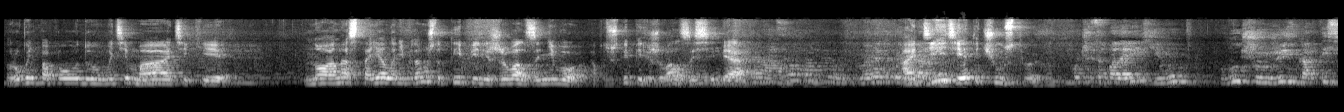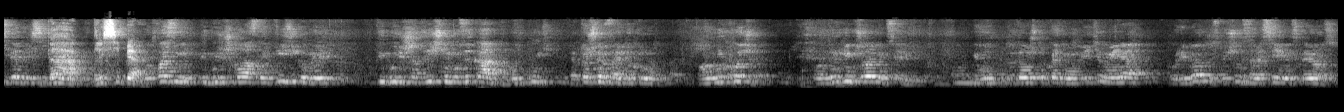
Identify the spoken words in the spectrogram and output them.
ругань по поводу математики. Но она стояла не потому, что ты переживал за него, а потому что ты переживал за себя. А дети это чувствуют. Хочется подарить ему лучшую жизнь, как ты себя для себя. Да, для себя. Вот возьми, ты будешь классным физиком или ты будешь отличным музыкантом. Вот будь. Я точно знаю, это круто. А он не хочет. Он другим человеком себя видит. И вот для того, чтобы к этому прийти, у меня у ребенка случился рассеянный склероз.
